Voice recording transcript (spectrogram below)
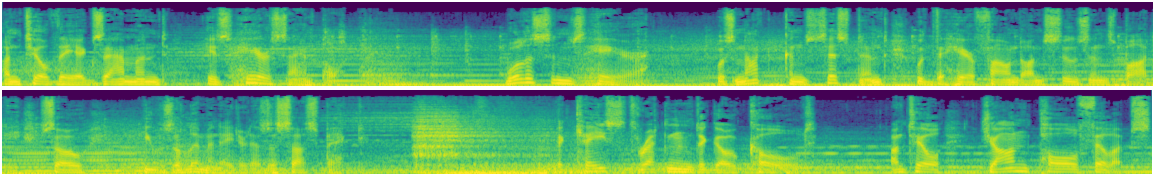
until they examined his hair sample. Willison's hair was not consistent with the hair found on Susan's body, so he was eliminated as a suspect. The case threatened to go cold until John Paul Phillips,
